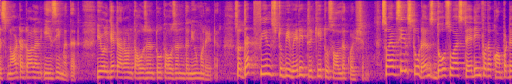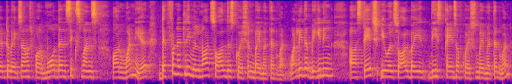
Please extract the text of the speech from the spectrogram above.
is not at all an easy method. You will get around 1000, 2000 the numerator. So that feels to be very tricky to solve the question. So I have seen students, those who are studying for the competitive exams for more than 6 months or 1 year definitely will not solve this question by method 1. Only the beginning uh, stage you will solve by these kinds of question by method 1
